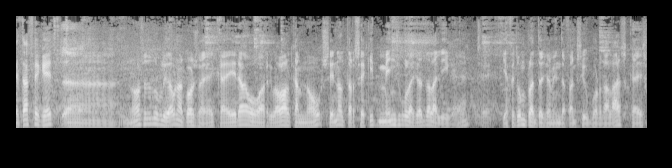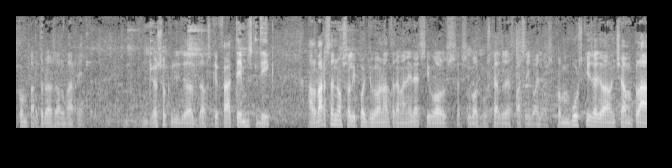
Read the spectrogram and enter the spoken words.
Getafe aquest eh, no s'ha d'oblidar una cosa, eh, que era o arribava al Camp Nou sent el tercer equip menys golejat de la Lliga, eh? Sí. i ha fet un plantejament defensiu bordalàs que és com per treure's el barret. Jo sóc dels que fa temps que dic al Barça no se li pot jugar d'una altra manera si vols, si vols buscar-li les passigolles. Com busquis allò enxamplar,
